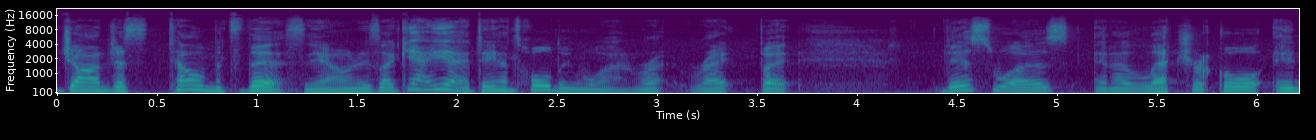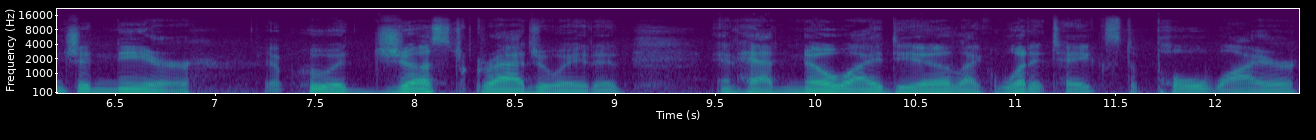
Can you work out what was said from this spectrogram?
john just tell him it's this you know? And he's like yeah yeah dan's holding one right right? But this was an electrical engineer Yep. who had just graduated and had no idea like what it takes to pull wire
